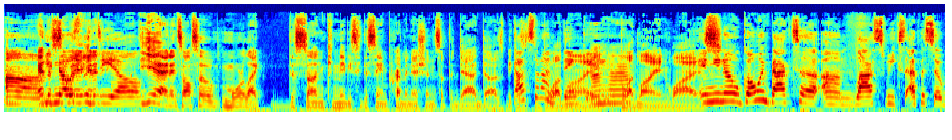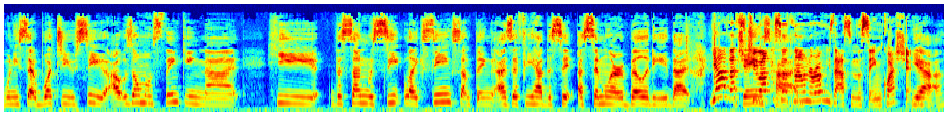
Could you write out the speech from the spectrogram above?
Um, and He so- knows and the it- deal. Yeah, and it's also more like the son can maybe see the same premonitions that the dad does because That's it's what I'm bloodline, thinking. bloodline wise. And you know, going back to um, last week's episode when he said, "What do you see?" I was almost thinking that he, the son, was see, like seeing something as if he had the a similar ability that yeah, that's two episodes had. now in a row. He's asking the same question. Yeah,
